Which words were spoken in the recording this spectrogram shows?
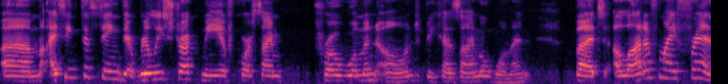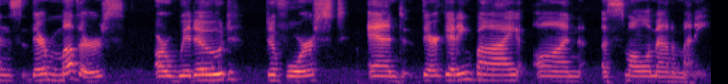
um, I think the thing that really struck me, of course, I'm pro woman owned because I'm a woman, but a lot of my friends, their mothers are widowed, divorced, and they're getting by on a small amount of money.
